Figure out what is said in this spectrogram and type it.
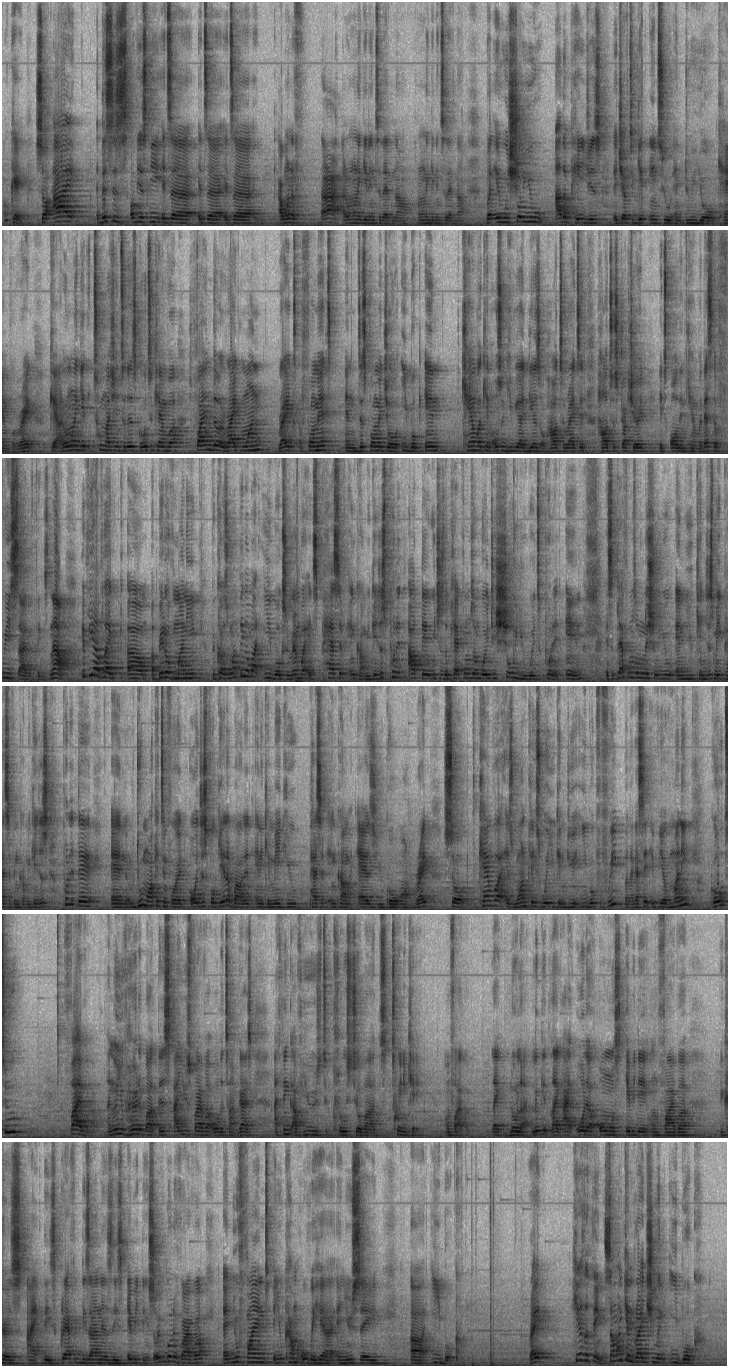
okay so I this is obviously it's a it's a it's a I want to ah I don't want to get into that now. I don't want to get into that now. But it will show you other pages that you have to get into and do your Canva right? Okay I don't want to get too much into this. Go to Canva find the right one right format and just format your ebook in Canva can also give you ideas of how to write it, how to structure it. It's all in Canva. That's the free side of things. Now, if you have like um, a bit of money, because one thing about ebooks, remember, it's passive income. You can just put it out there, which is the platforms I'm going to show you where to put it in. It's the platforms I'm going to show you, and you can just make passive income. You can just put it there and do marketing for it or just forget about it and it can make you passive income as you go on right? So canva is one place where you can do your ebook for free but like i said if you have money go to fiverr. I know you've heard about this. I use fiverr all the time. Guys i think i've used close to about 20k on fiverr. Like no lie. Look at like i order almost every day on fiverr because I there's graphic designers, there's everything. So if you go to Fiverr and you find and you come over here and you say uh, ebook, right? Here's the thing: someone can write you an ebook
